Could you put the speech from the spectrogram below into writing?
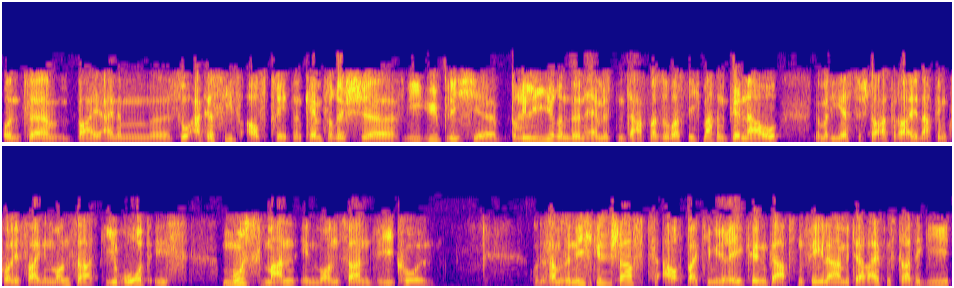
Und ähm, bei einem äh, so aggressiv auftretenden, kämpferisch äh, wie üblich äh, brillierenden Hamilton darf man sowas nicht machen. Genau, wenn man die erste Startreihe nach dem Qualifying in Monza hat, die rot ist, muss man in Monza einen Sieg holen. Und das haben sie nicht geschafft. Auch bei Kimi Räikkönen gab es einen Fehler mit der Reifenstrategie.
